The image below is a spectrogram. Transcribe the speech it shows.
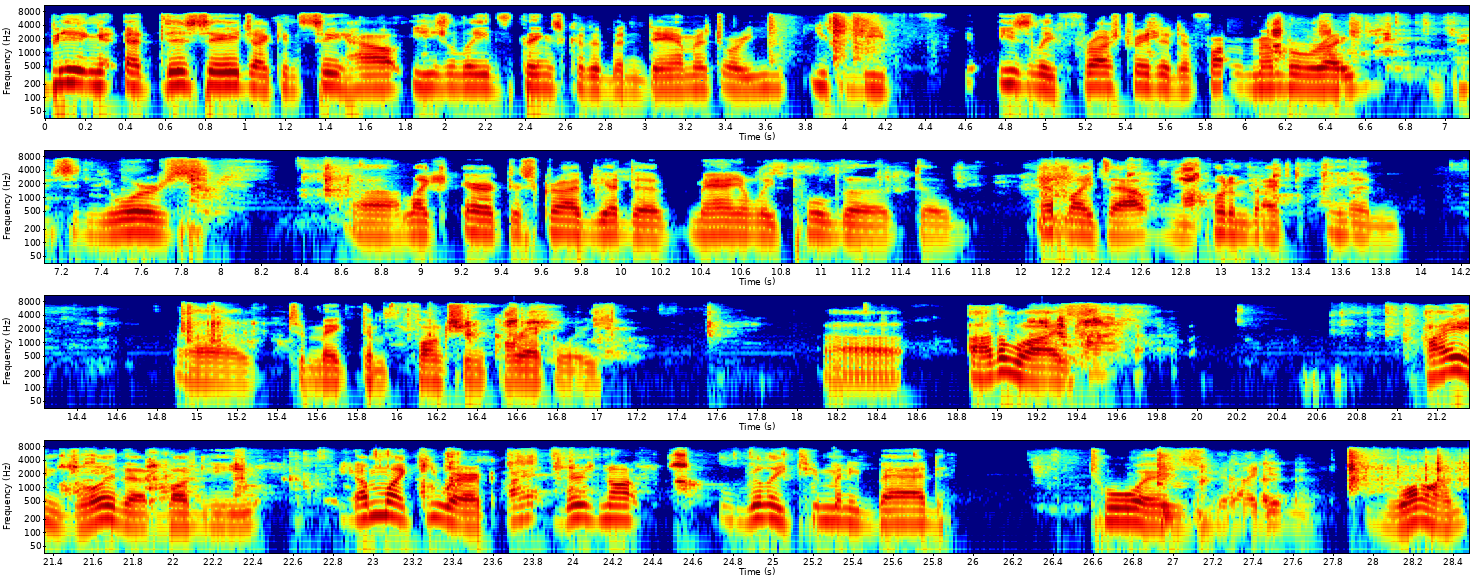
being at this age, I can see how easily things could have been damaged, or you you could be f- easily frustrated. If I remember right, Jason, yours uh, like Eric described, you had to manually pull the, the headlights out and put them back in uh, to make them function correctly. Uh, otherwise, I enjoy that buggy. I'm like you, Eric. I, there's not really too many bad toys that I didn't want,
